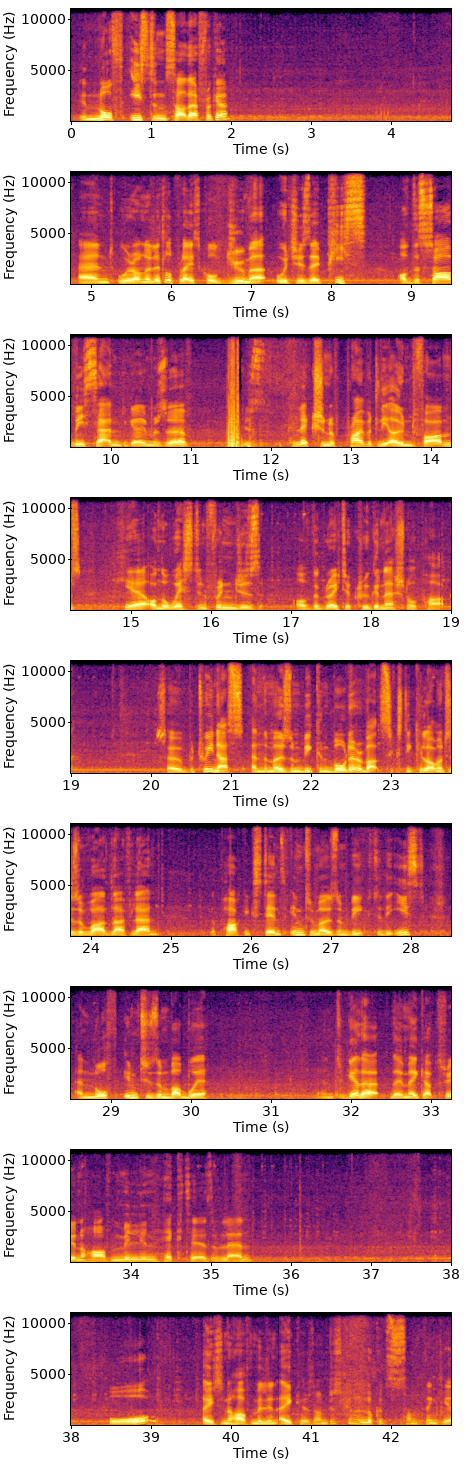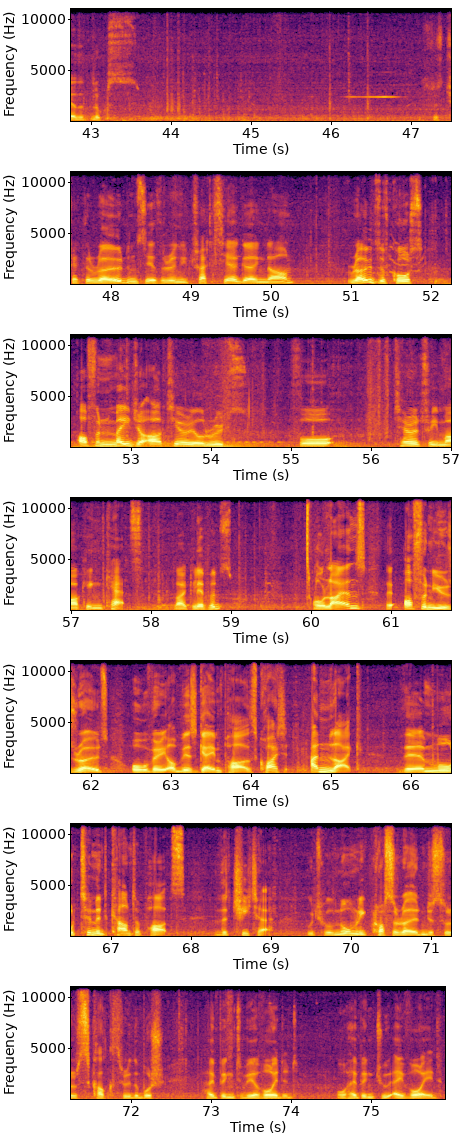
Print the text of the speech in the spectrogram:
in northeastern South Africa. And we're on a little place called Djuma, which is a piece of the Sabi Sand Game Reserve, which is a collection of privately owned farms here on the western fringes of the Greater Kruger National Park. So between us and the Mozambican border, about 60 kilometers of wildlife land, the park extends into Mozambique to the east and north into Zimbabwe. And together they make up three and a half million hectares of land, or eight and a half million acres. I'm just going to look at something here that looks Just check the road and see if there are any tracks here going down. Roads, of course, often major arterial routes for territory marking cats, like leopards or lions. They often use roads or very obvious game paths, quite unlike their more timid counterparts, the cheetah, which will normally cross a road and just sort of skulk through the bush, hoping to be avoided or hoping to avoid.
